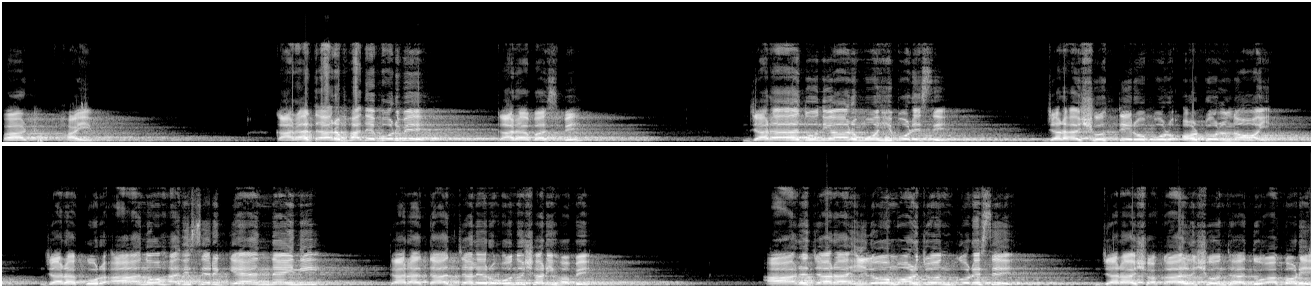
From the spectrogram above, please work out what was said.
Part five. কারা তার ভাদে পড়বে? কারা বাঁচবে? যারা দুনিয়ার মোহে পড়েছে, যারা সত্যের ওপর অটল নয়, যারা কোরআন ও হাদিসের জ্ঞান নেয়নি, তারা দাজ্জালের অনুসারী হবে। আর যারা ইলম অর্জন করেছে, যারা সকাল সন্ধ্যা দোয়া করে,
